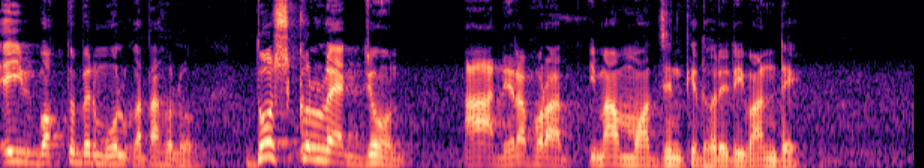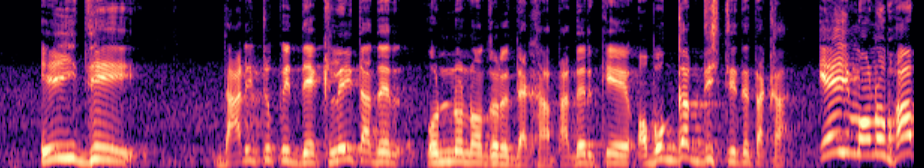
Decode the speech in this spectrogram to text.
এই বক্তব্যের মূল কথা হলো, দোষ করল একজন আর নিরাপরাধ ইমাম মজ্জিনকে ধরে রিমান্ডে। এই যে দাড়ি টুপি দেখলেই তাদের অন্য নজরে দেখা, তাদেরকে অবজ্ঞার দৃষ্টিতে তাকা এই মনোভাব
